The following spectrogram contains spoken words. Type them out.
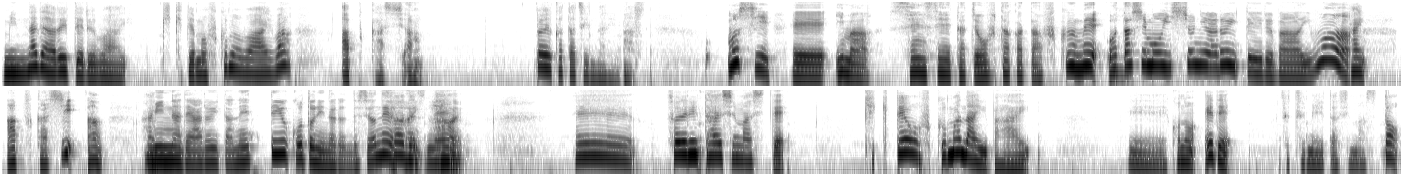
みんなで歩いている場合聞き手も含む場合はアプカシアンという形になります。もし、えー今先生たちお二方含め私も一緒に歩いている場合は、はい。アプカシアン、はい。みんなで歩いたねっていうことになるんですよね。そうですね。はい。はいえーそれに対しまして聞き手を含まない場合、えーこの絵で説明いたしますと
